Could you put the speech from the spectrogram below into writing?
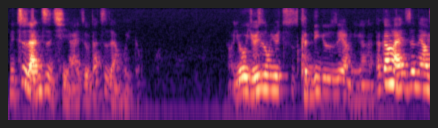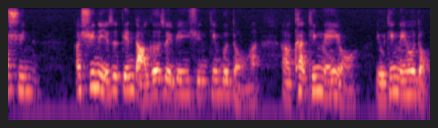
你自然自起来之后，他自然会懂。”有有些同学肯定就是这样。你看看，他刚来真的要熏呢，他熏的也是边打瞌睡边熏，听不懂啊啊，看听没有，有听没有懂。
